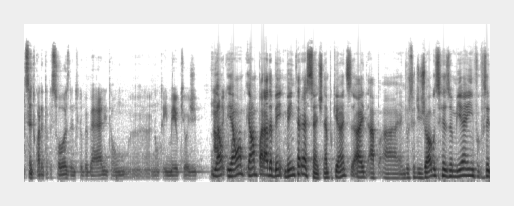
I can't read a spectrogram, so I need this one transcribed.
140 pessoas dentro do BBL, então uh, não tem meio que hoje. E é, e é, uma, é uma parada bem, bem interessante, né? Porque antes a, a, a, indústria de jogos se resumia em você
